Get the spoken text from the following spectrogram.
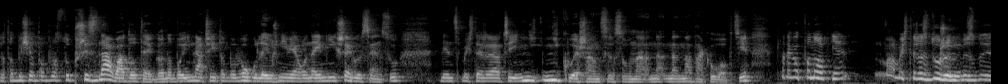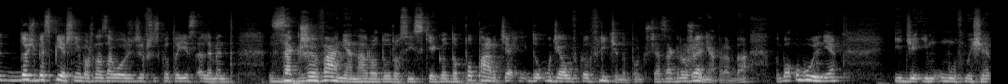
no to by się po prostu przyznała do tego, no bo inaczej to by w ogóle już nie miało najmniejszego sensu. Więc myślę, że raczej ni- nikłe szanse są na, na, na taką opcję. Dlatego ponownie no myślę, że z dużym, z, dość bezpiecznie można założyć, że wszystko to jest element zagrzewania narodu rosyjskiego do poparcia i do udziału w konflikcie, do poczucia zagrożenia, prawda? No bo ogólnie idzie im, umówmy się,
